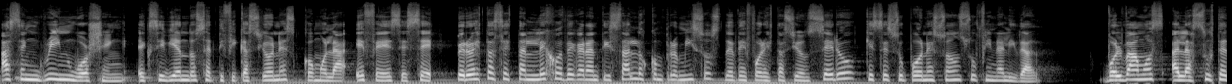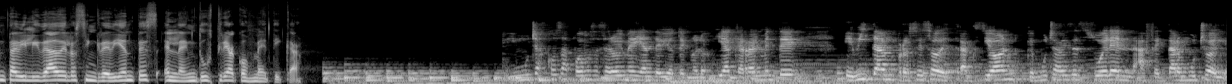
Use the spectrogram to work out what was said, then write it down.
hacen greenwashing exhibiendo certificaciones como la FSC, pero estas están lejos de garantizar los compromisos de deforestación cero que se supone son su finalidad. Volvamos a la sustentabilidad de los ingredientes en la industria cosmética muchas cosas podemos hacer hoy mediante biotecnología que realmente evitan procesos de extracción que muchas veces suelen afectar mucho el,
